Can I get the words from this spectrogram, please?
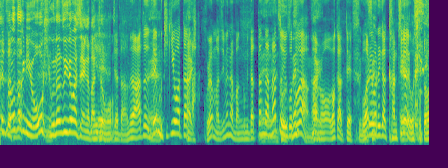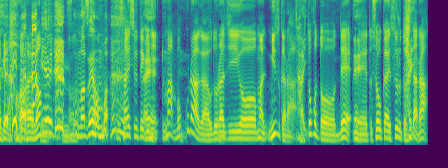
その時に大きくうなずいてましたやんか、団長も。いやいやちょ。っとあのあとで全部聞き終わったら、はい。あこれは真面目な番組だったんだなええということが、そうですね。あの分かって我々が勘違いをしとったわけだ。の いやいや、すみません、ほんま。で最終的に、えまあ僕らがウドラジを、まあ自らはい。一言で、ええ。えーと紹介するとしたら、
